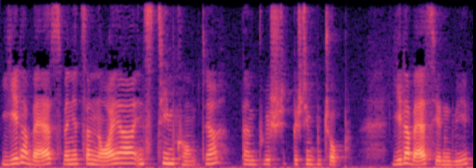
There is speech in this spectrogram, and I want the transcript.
Jeder weiß, wenn jetzt ein Neuer ins Team kommt, ja, beim bestimmten Job, jeder weiß irgendwie,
